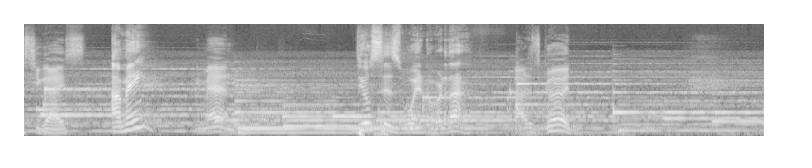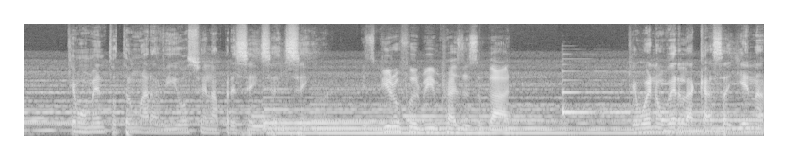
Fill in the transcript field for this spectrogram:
Bless you guys. Amén. Amen. Dios es bueno, ¿verdad? God is good. Qué momento tan maravilloso en la presencia del Señor. It's beautiful to be in presence of God. Qué bueno ver la casa llena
